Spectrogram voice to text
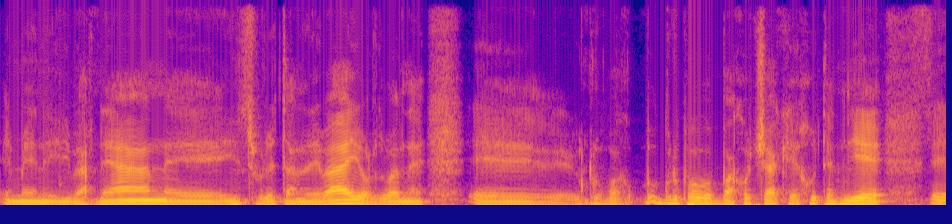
hemen iribarnean, e, inzuretan ere bai, orduan e, e grupo, grupo bako txak e, juten die e,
